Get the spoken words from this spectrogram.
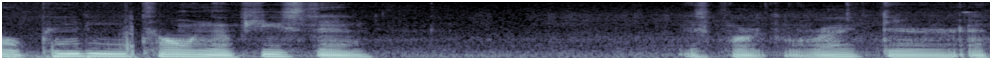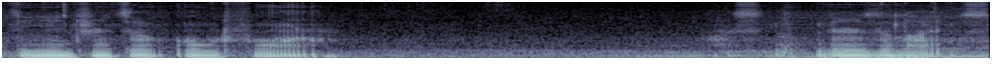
So PD Towing of Houston is parked right there at the entrance of Old Farm. I see. There's the lights.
